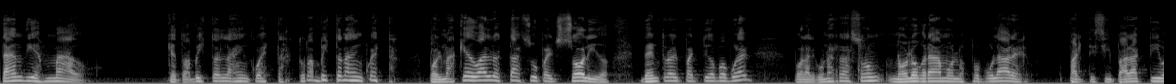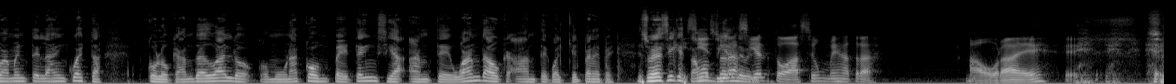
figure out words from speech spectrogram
tan diezmado que tú has visto en las encuestas, tú lo has visto en las encuestas, por más que Eduardo está súper sólido dentro del Partido Popular, por alguna razón no logramos los populares participar activamente en las encuestas, colocando a Eduardo como una competencia ante Wanda o ante cualquier PNP. Eso es decir que Y si estamos eso bien era cierto hace un mes atrás, ahora es eh, Sí.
